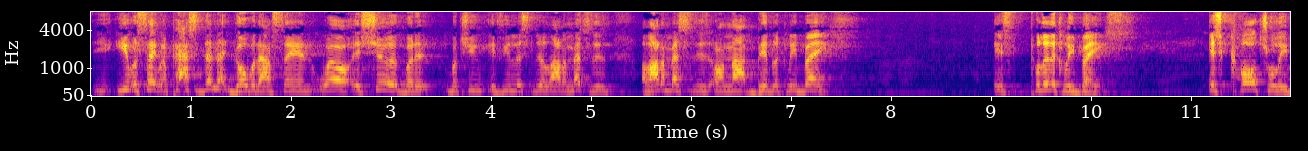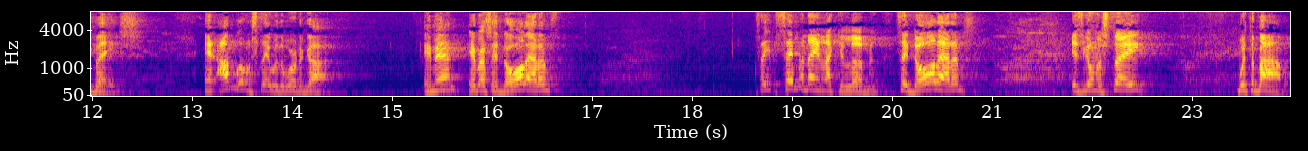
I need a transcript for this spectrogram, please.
You, you would say, well, Pastor, doesn't that go without saying? Well, it should, but, it, but you, if you listen to a lot of messages, a lot of messages are not biblically based. It's politically based. It's culturally based. And I'm going to stay with the Word of God. Amen? Everybody say Doyle Adams. Say, say my name like you love me. Say Doyle Adams, is going to stay with the Bible.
